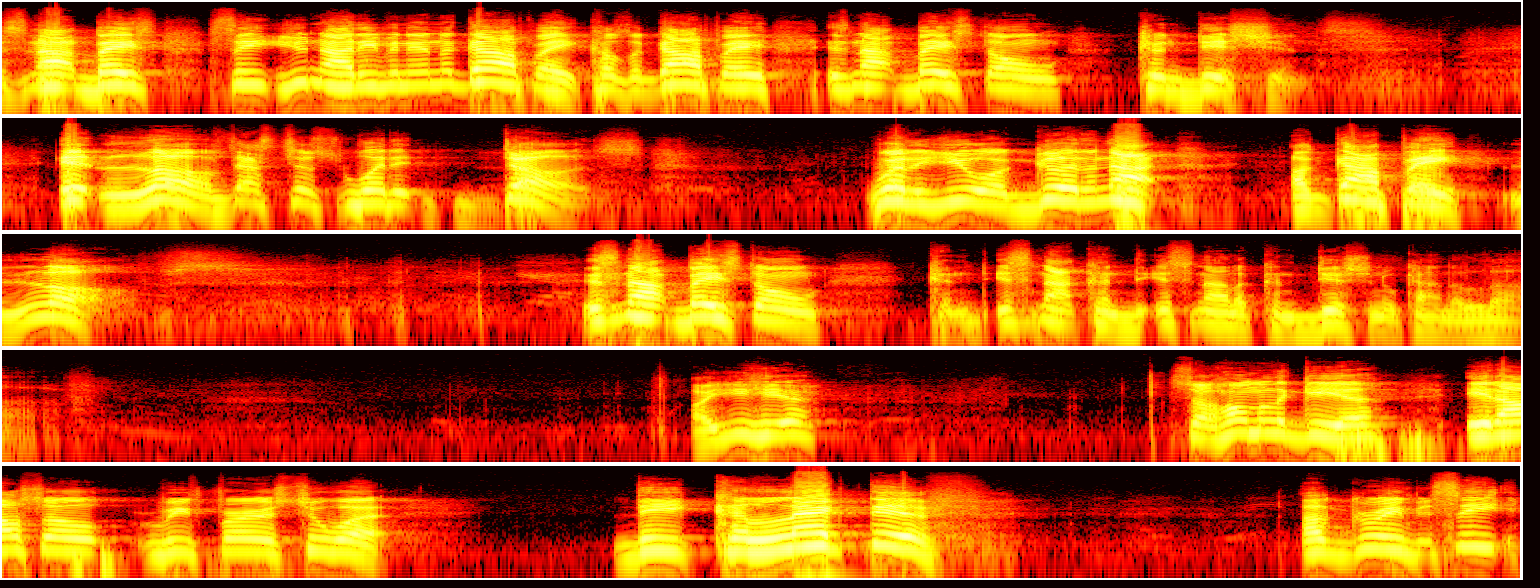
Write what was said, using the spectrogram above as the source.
It's not based, see, you're not even in agape because agape is not based on conditions. It loves, that's just what it does. Whether you are good or not, agape loves. It's not based on, it's not, it's not a conditional kind of love. Are you here? So homologia, it also refers to what? The collective agreement. See,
